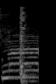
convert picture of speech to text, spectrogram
Smile.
